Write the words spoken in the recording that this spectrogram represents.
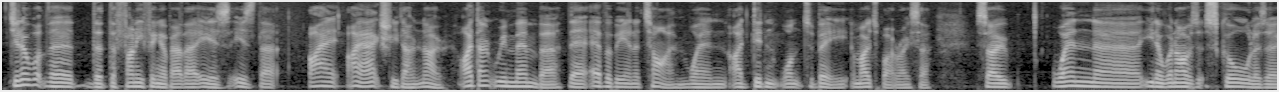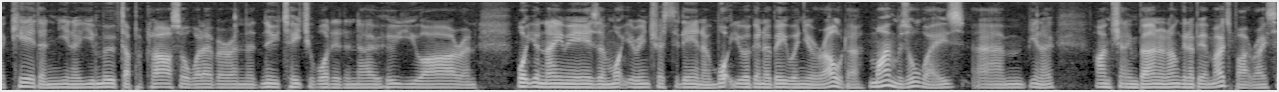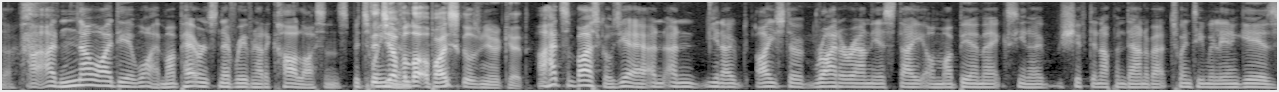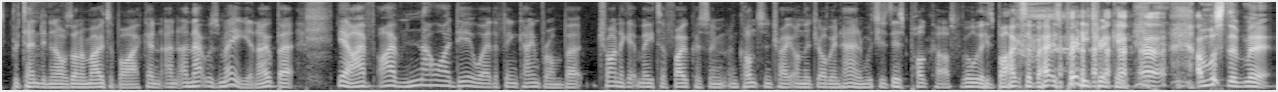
Do you know what the, the, the funny thing about that is? Is that I, I actually don't know. I don't remember there ever being a time when I didn't want to be a motorbike racer. So when uh, you know when I was at school as a kid and you know you moved up a class or whatever and the new teacher wanted to know who you are and what your name is and what you're interested in and what you were going to be when you were older mine was always um, you know I'm Shane Byrne and I'm going to be a motorbike racer. I, I had no idea why. My parents never even had a car license. Between Did you have them. a lot of bicycles when you were a kid? I had some bicycles, yeah, and and you know I used to ride around the estate on my BMX, you know, shifting up and down about twenty million gears, pretending I was on a motorbike, and, and, and that was me, you know. But yeah, I have I have no idea where the thing came from, but trying to get me to focus and, and concentrate on the job in hand, which is this podcast with all these bikes about, is pretty tricky. I must admit,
